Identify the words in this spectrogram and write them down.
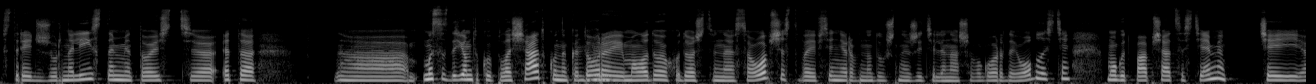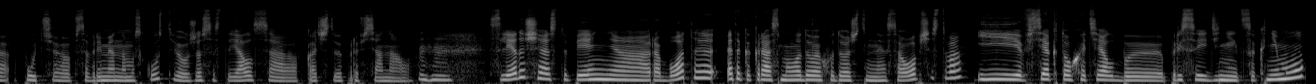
встреч с журналистами. То есть э, это э, мы создаем такую площадку, на которой молодое художественное сообщество и все неравнодушные жители нашего города и области могут пообщаться с теми, чей э, путь э, в современном искусстве уже состоялся в качестве профессионалов. Мгм. Следующая ступень э, работы — это как раз молодое художественное сообщество, и все, кто хотел бы присоединиться к нему,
